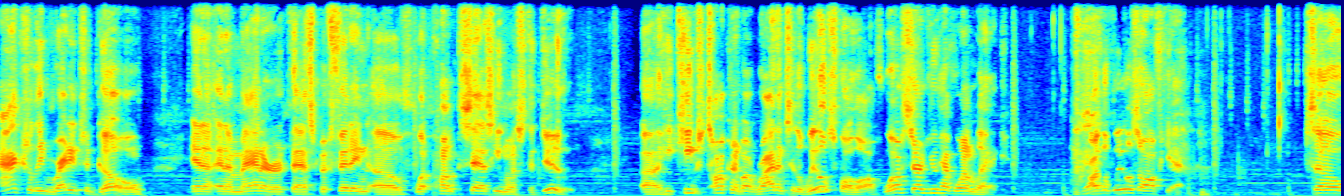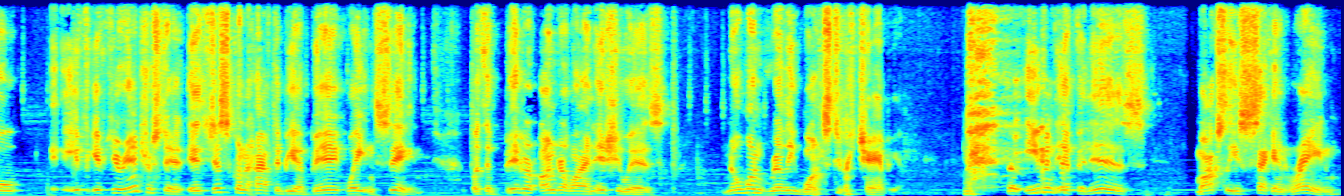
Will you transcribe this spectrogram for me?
actually ready to go in a, in a manner that's befitting of what Punk says he wants to do. Uh, he keeps talking about riding till the wheels fall off. Well, sir, you have one leg. Are the wheels off yet? So, if, if you're interested, it's just going to have to be a big wait and see. But the bigger underlying issue is no one really wants to be champion. So even if it is Moxley's second reign,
